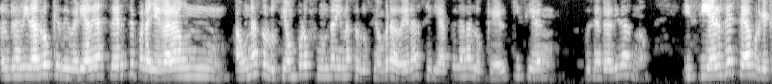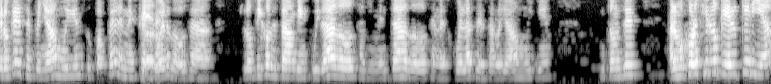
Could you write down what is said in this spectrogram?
en realidad lo que debería de hacerse para llegar a un a una solución profunda y una solución verdadera sería apelar a lo que él quisiera, pues en realidad, ¿no? Y si él desea, porque creo que desempeñaba muy bien su papel en este acuerdo, o sea, los hijos estaban bien cuidados, alimentados, en la escuela se desarrollaba muy bien. Entonces, a lo mejor sí es lo que él quería,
